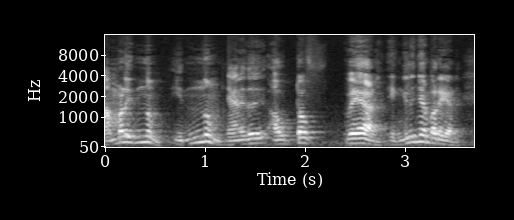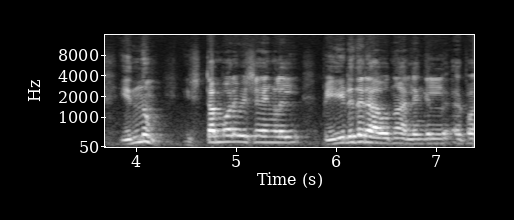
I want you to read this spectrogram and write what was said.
നമ്മൾ ഇന്നും ഇന്നും ഞാനിത് ഔട്ട് ഓഫ് വേ ആണ്. എങ്കിലും ഞാൻ പറയാണ് ഇന്നും ഇഷ്ടം പോലെ വിഷയങ്ങളിൽ പീഡിതരാവുന്ന അല്ലെങ്കിൽ ഇപ്പൊ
